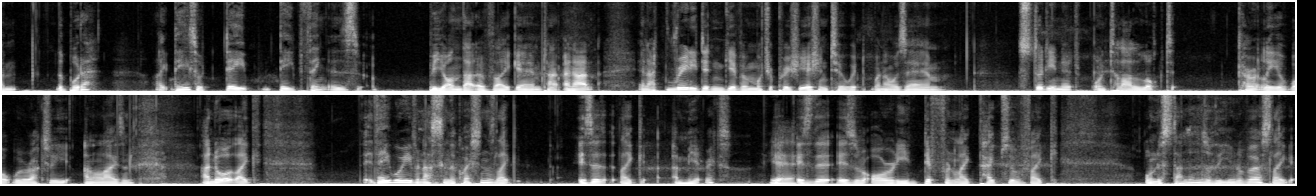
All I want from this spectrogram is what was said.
um, the Buddha. Like these are deep, deep thinkers beyond that of like um time, and I and I really didn't give much appreciation to it when I was um studying it until I looked currently at what we were actually analyzing. I know like they were even asking the questions like, is it like a matrix? Yeah. Is there is there already different like types of like understandings of the universe? Like,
